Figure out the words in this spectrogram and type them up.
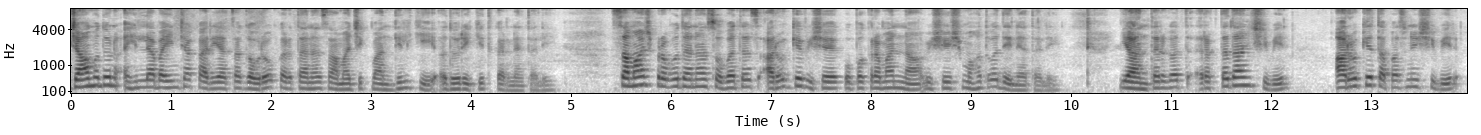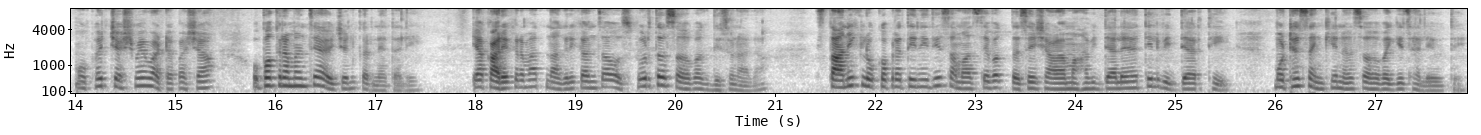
ज्यामधून अहिल्याबाईंच्या कार्याचा गौरव करताना सामाजिक बांधिलकी अधोरेखित करण्यात आली. समाज प्रबोधनासोबतच आरोग्यविषयक उपक्रमांना विशेष महत्त्व देण्यात आले. या अंतर्गत रक्तदान शिबिर आरोग्य तपासणी शिबिर मोफत चष्मे वाटप अशा उपक्रमांचे आयोजन करण्यात आले. या कार्यक्रमात नागरिकांचा उत्स्फूर्त सहभाग दिसून आला. स्थानिक लोकप्रतिनिधी समाजसेवक तसेच शाळा महाविद्यालयातील विद्यार्थी मोठ्या संख्येनं सहभागी झाले होते.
